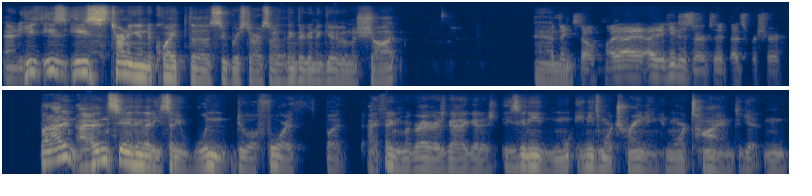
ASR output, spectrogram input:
and he's he's he's turning into quite the superstar. So I think they're going to give him a shot. And I think so. I, I, I, he deserves it. That's for sure. but I didn't I didn't see anything that he said he wouldn't do a fourth. But I think McGregor's got to get a, he's going to need he needs more training and more time to get and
